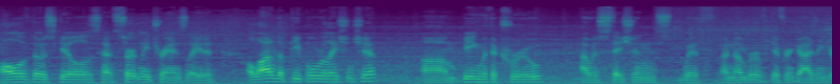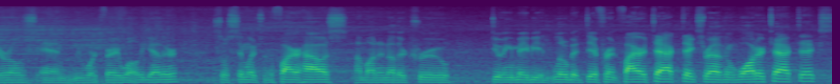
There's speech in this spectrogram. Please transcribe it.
All of those skills have certainly translated. A lot of the people relationship, um, being with a crew, I was stationed with a number of different guys and girls and we worked very well together. So similar to the firehouse, I'm on another crew doing maybe a little bit different fire tactics rather than water tactics.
